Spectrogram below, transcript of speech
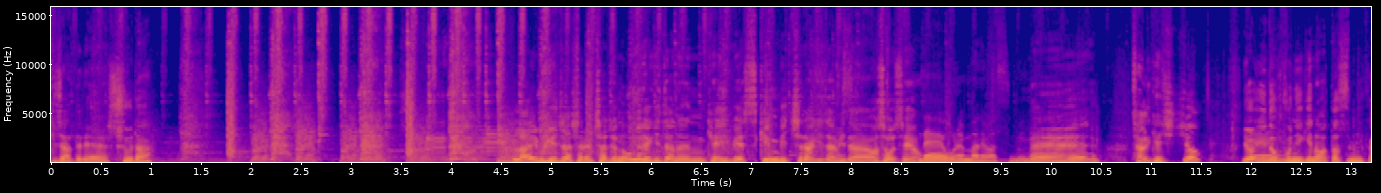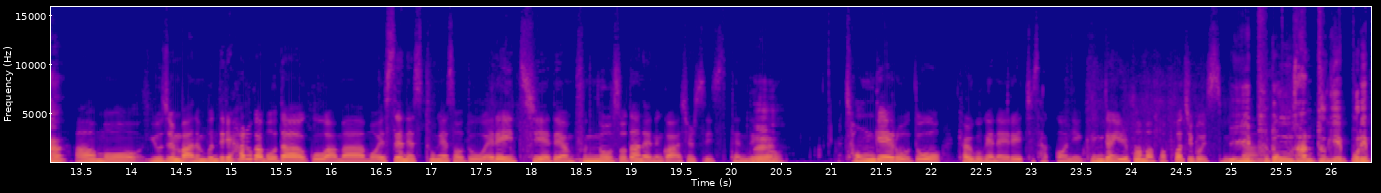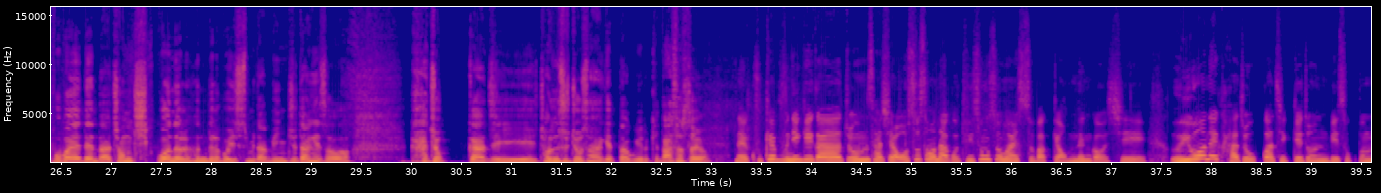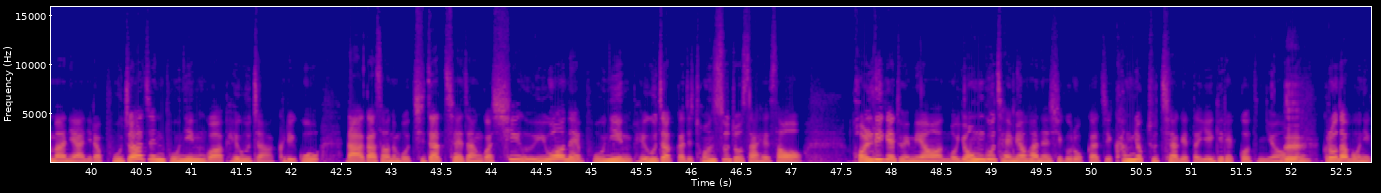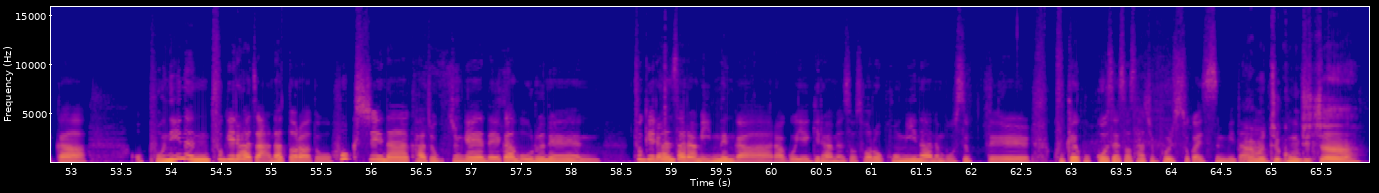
기자들의 수다 라이브 기자실을 찾은 오늘의 기자는 KBS 김비치라 기자입니다. 어서 오세요. 네, 오랜만에 왔습니다. 네, 잘 계시죠? 여의도 네. 분위기는 어떻습니까? 아, 뭐 요즘 많은 분들이 하루가 뭐다 하고 아마 뭐 SNS 통해서도 LH에 대한 분노 쏟아내는 거 아실 수 있을 텐데요. 네. 정계로도 결국에는 LH 사건이 굉장히 일파만파 퍼지고 있습니다. 이 부동산 투기 뿌리 뽑아야 된다. 정치권을 흔들고 있습니다. 민주당에서 가족 까지 전수조사하겠다고 이렇게 나섰어요? 네, 국회 분위기가 좀 사실 어수선하고 뒤숭숭할 수밖에 없는 것이 의원의 가족과 직계존비속뿐만이 아니라 보좌진 본인과 배우자 그리고 나아가서는 뭐 지자체장과 시의원의 본인 배우자까지 전수조사해서 걸리게 되면 뭐 영구 제명하는 식으로까지 강력 조치하겠다 얘기를 했거든요. 네. 그러다 보니까 어, 본인은 투기를 하지 않았더라도 혹시나 가족 중에 내가 모르는 투기를 한 사람이 있는가라고 얘기를 하면서 서로 고민하는 모습들 국회 곳곳에서 사실 볼 수가 있습니다. 아무튼 공직자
